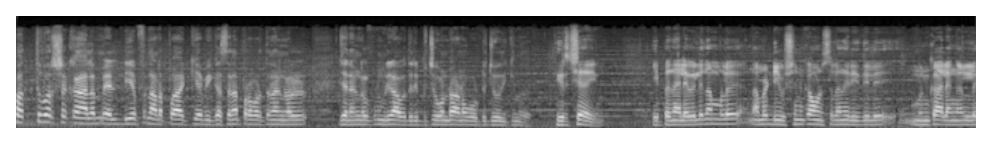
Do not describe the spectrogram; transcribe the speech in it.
പത്ത് വർഷക്കാലം എൽ ഡി എഫ് നടപ്പാക്കിയ വികസന പ്രവർത്തനങ്ങൾ ജനങ്ങൾക്ക് മുന്നിൽ അവതരിപ്പിച്ചുകൊണ്ടാണ് വോട്ട് ചോദിക്കുന്നത്. തീർച്ചയായും. ഇപ്പോൾ നിലവിൽ നമ്മൾ നമ്മുടെ ഡിവിഷൻ കൗൺസിൽ എന്ന രീതിയിൽ മുൻകാലങ്ങളിൽ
